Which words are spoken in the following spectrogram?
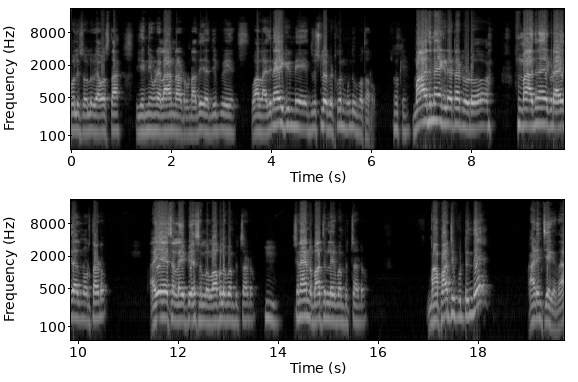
పోలీసు వాళ్ళు వ్యవస్థ ఇవన్నీ కూడా ఎలా ఆర్డర్ ఉండదు అని చెప్పి వాళ్ళ అధినాయకుడిని దృష్టిలో పెట్టుకొని ముందుకు పోతారు. మా అధినాయకుడు ఎటాటోడు మా అధినాయకుడు ఆయుధాలు నూరుతాడు. ఐఏఎస్ఎల్ ఐపీఎస్ఎల్ లోపలికి పంపించాడు. ఉమ్, చిన్నాయన్ని బాత్రూంలోకి పంపించాడు. మా పార్టీ పుట్టిందే ఆడించే కదా.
